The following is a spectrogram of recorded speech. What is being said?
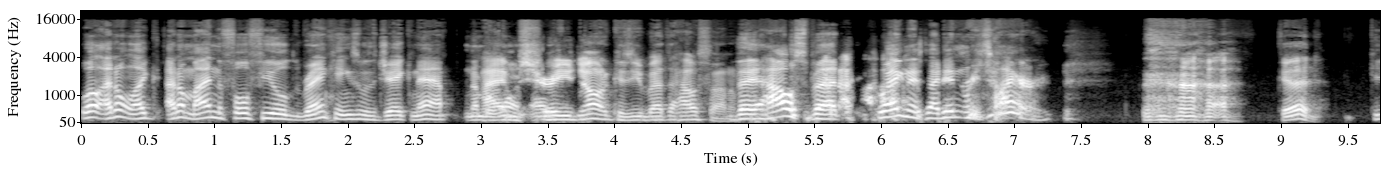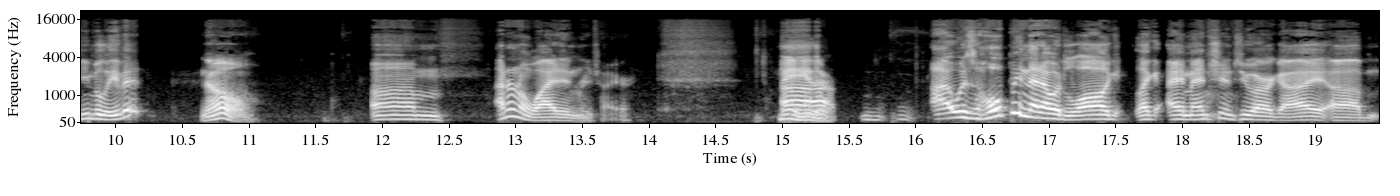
Well, I don't like I don't mind the full field rankings with Jake Knapp. Number one, I'm one. sure you don't because you bet the house on them. the house bet. Quagnis, I didn't retire. Good. Can you believe it? No. Um, I don't know why I didn't retire. Me Uh, either. I was hoping that I would log, like I mentioned to our guy, um,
